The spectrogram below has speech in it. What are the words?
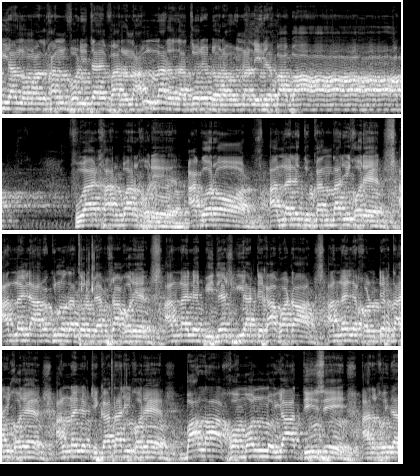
গিয়া নমাজ খান পড়িতে পারো আল্লাহর জাতরে ডরাও না নিরে বাবা। ফুয়ায় খারবার করে আগরর আল্লাইলে দোকানদারি করে আল্লাইলে আরও কোনো জাতের ব্যবসা করে আল্লাইলে বিদেশ গিয়া টেকা ফাটার আল্লাইলে কন্টেকদারি করে আল্লাইলে ঠিকাদারি করে, বালা কমল লইয়া দিছে। আর কইরা,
